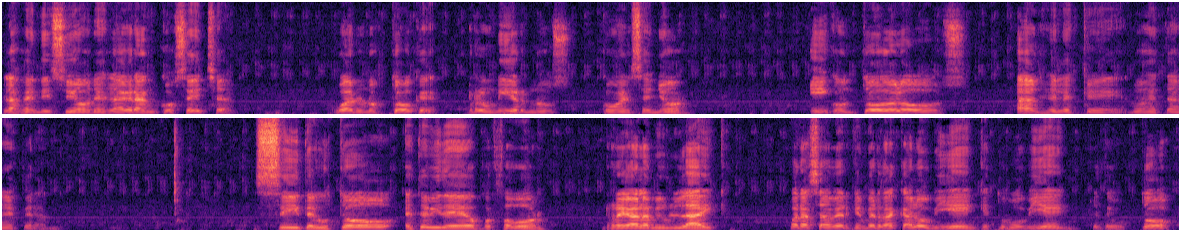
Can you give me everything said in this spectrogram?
las bendiciones, la gran cosecha, cuando nos toque reunirnos con el Señor y con todos los ángeles que nos están esperando. Si te gustó este video, por favor, regálame un like para saber que en verdad caló bien, que estuvo bien, que te gustó.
